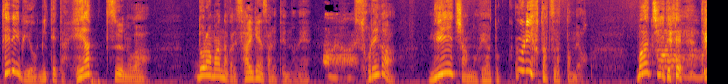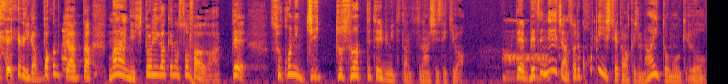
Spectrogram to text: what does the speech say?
テレビを見てた部屋っつうのが、ドラマの中で再現されてんのね。それが、姉ちゃんの部屋と売り二つだったんだよ。マジで、テレビがボンってあった前に一人掛けのソファーがあって、そこにじっと座ってテレビ見てたんだって、ナンシー関は。で、別に姉ちゃんそれコピーしてたわけじゃないと思うけど、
